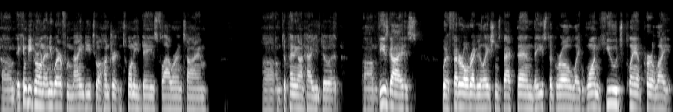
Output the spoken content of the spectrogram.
Um, it can be grown anywhere from 90 to 120 days flowering time, um, depending on how you do it. Um, these guys, with federal regulations back then, they used to grow like one huge plant per light,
